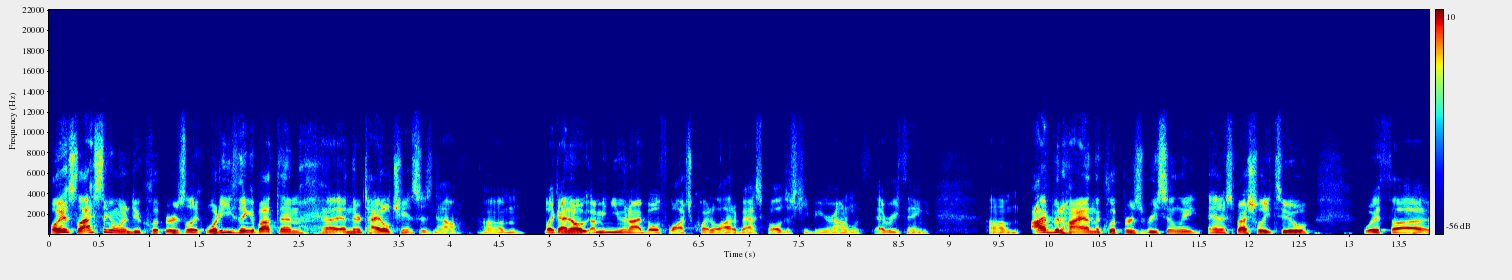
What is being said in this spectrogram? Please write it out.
well, I guess last thing I want to do Clippers, like what do you think about them uh, and their title chances now? Um like I know, I mean, you and I both watch quite a lot of basketball, just keeping around with everything. Um, I've been high on the Clippers recently, and especially too with uh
